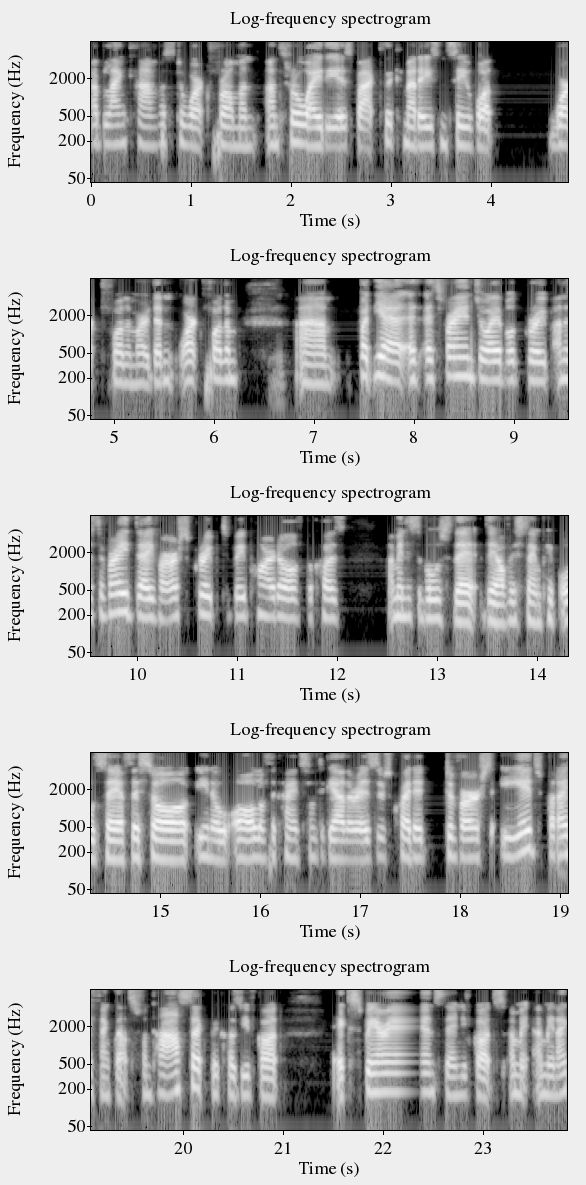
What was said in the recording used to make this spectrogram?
a blank canvas to work from and, and throw ideas back to the committees and see what worked for them or didn't work for them. Um, but yeah, it, it's a very enjoyable group and it's a very diverse group to be part of because I mean, I suppose the, the obvious thing people would say if they saw, you know, all of the council together is there's quite a diverse age, but I think that's fantastic because you've got experience, then you've got, I mean, I mean, I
